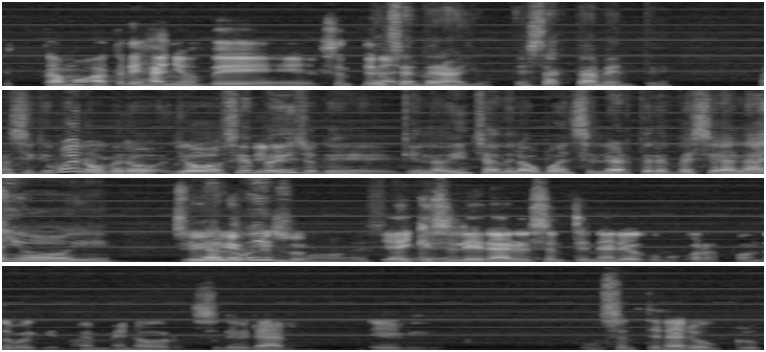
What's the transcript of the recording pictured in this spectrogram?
estamos a tres años del centenario. Del centenario, exactamente. Así que bueno, pero yo siempre he dicho que, que los hinchas de la U pueden celebrar tres veces al año y, y Sí, da lo mismo. Y hay que celebrar el centenario como corresponde, porque no es menor celebrar el- un centenario de un club.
